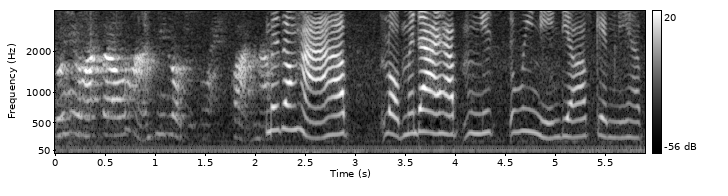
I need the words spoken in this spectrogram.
รู้อยู่ครับแต่เราหาที่หลบก่อนนะไม่ต้องหาครับ หลบไม่ได้ครับงี้วิ่งหนีอย่างเดียวครับเกมนี้ครับ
